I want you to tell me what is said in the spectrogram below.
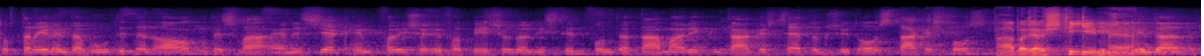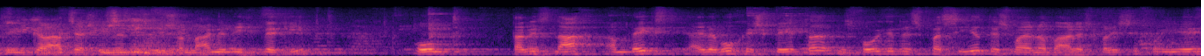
durch Tränen der Wut in den Augen, das war eine sehr kämpferische ÖVP-Journalistin von der damaligen Tageszeitung Südost Tagespost. Barbara Stiegelmeier. In der, die in Graz erschienen ist, die schon lange nicht mehr gibt. Und dann ist nach, am nächsten, eine Woche später ist Folgendes passiert, das war ein normales Pressefoyer,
